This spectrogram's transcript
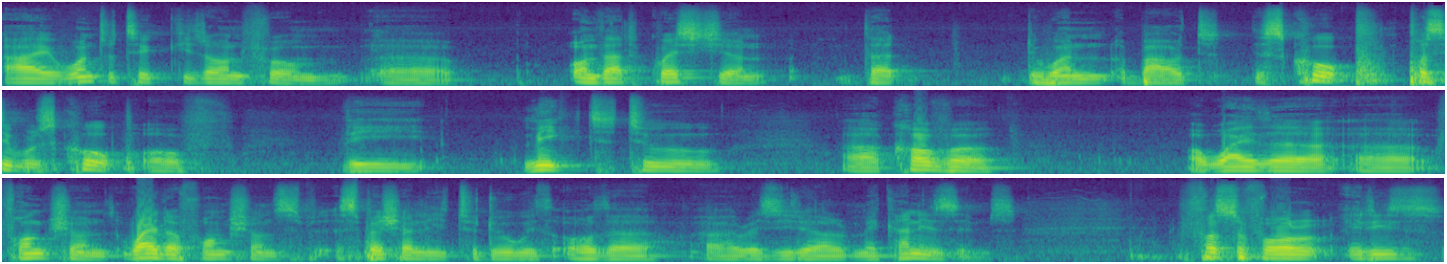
I want to take it on from on that question that the one about the scope, possible scope of the MICT to uh, cover a wider uh, functions, wider functions, especially to do with other uh, residual mechanisms. First of all, it is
